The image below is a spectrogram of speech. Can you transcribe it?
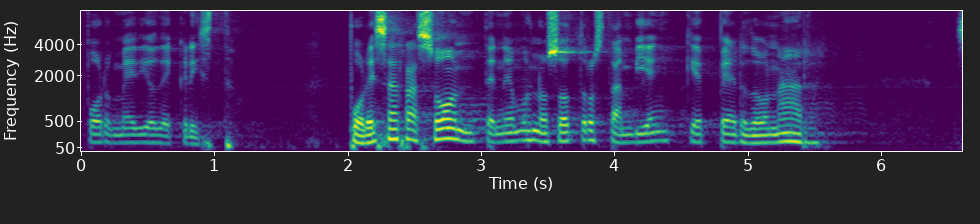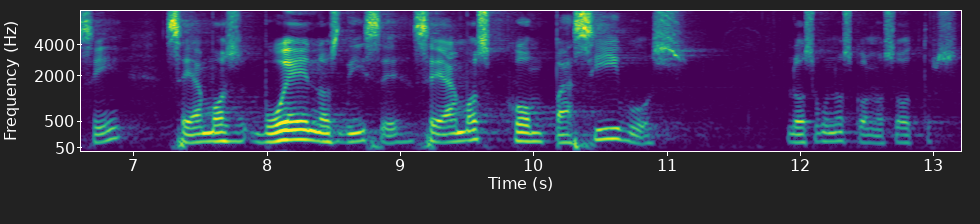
por medio de Cristo. Por esa razón tenemos nosotros también que perdonar. ¿Sí? Seamos buenos, dice, seamos compasivos los unos con los otros.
